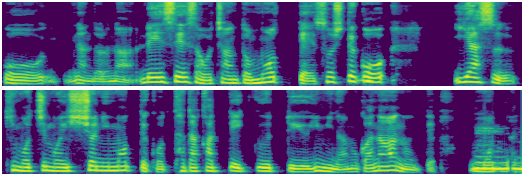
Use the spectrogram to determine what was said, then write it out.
こう、なんだろうな、冷静さをちゃんと持って、そしてこう、癒す気持ちも一緒に持ってこう戦っていくっていう意味なのかななんて思ったり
